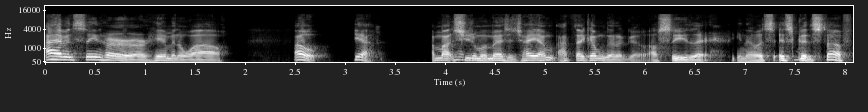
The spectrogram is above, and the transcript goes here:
I haven't seen her or him in a while. Oh, yeah, I might shoot Mhm. him a message. Hey, I'm I think I'm gonna go. I'll see you there. You know, it's it's Mhm. good stuff.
